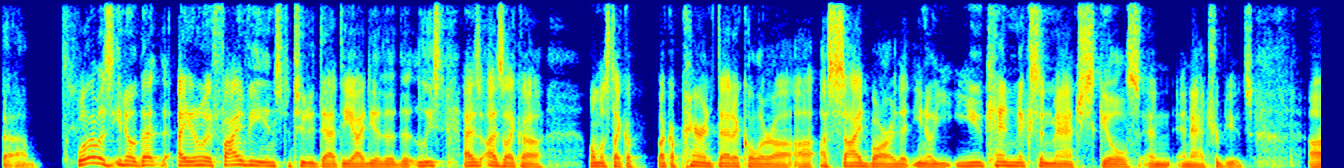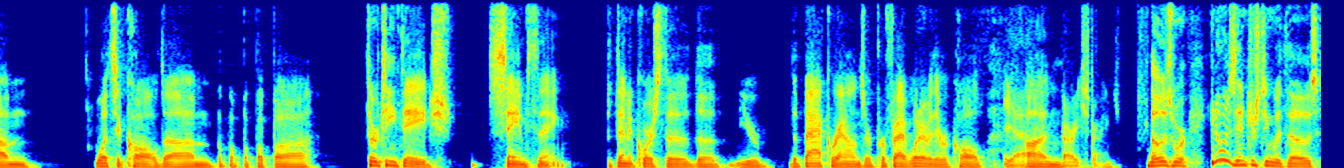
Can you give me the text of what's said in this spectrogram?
But, um, Well, that was you know that I know at Five E instituted that the idea that, that at least as as like a almost like a like a parenthetical or a, a, sidebar that you know you, can mix and match skills and and attributes. Um, what's it called? Um, Thirteenth Age, same thing. But then of course the the your the backgrounds or perfect whatever they were called. yeah, Um, very strange. those were you know what was interesting with those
